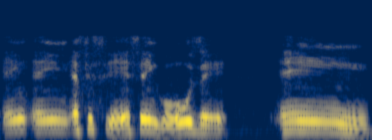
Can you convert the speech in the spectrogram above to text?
em, em eficiência, em gols, em, em,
